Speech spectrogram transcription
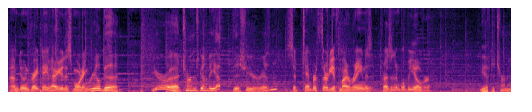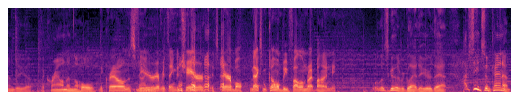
I'm doing great, Dave. How are you this morning? Real good. Your uh, term's going to be up this year, isn't it? September 30th, my reign as president will be over. You have to turn in the uh, the crown and the whole. The crown, the sphere, Nine. everything, the chair. it's terrible. Maximum Cone will be following right behind me. Well, that's good. We're glad to hear that. I've seen some kind of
